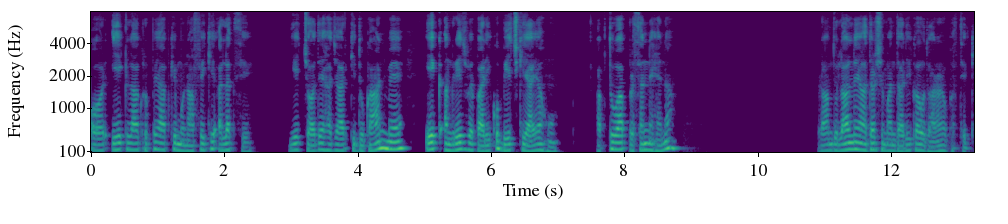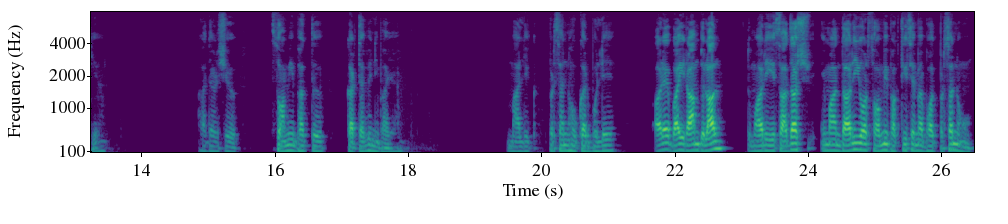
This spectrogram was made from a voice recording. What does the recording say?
और एक लाख रुपए आपके मुनाफे के अलग से। ये चौदह हज़ार की दुकान में एक अंग्रेज़ व्यापारी को बेच के आया हूँ। अब तो आप प्रसन्न हैं ना? रामदुलाल ने आदर्श ईमानदारी का उदाहरण उपस्थित किया। आदर्श स्वामी भक्त कर्तव्य निभाया। मालिक प्रसन्न होकर बोले अरे भाई राम दुलाल, तुम्हारी इस आदर्श, ईमानदारी और स्वामी भक्ति से मैं बहुत प्रसन्न हूँ।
